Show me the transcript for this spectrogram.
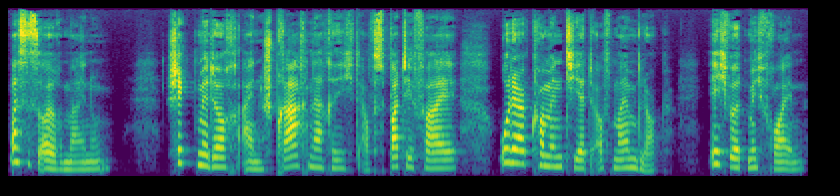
Was ist eure Meinung? Schickt mir doch eine Sprachnachricht auf Spotify oder kommentiert auf meinem Blog. Ich würde mich freuen.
